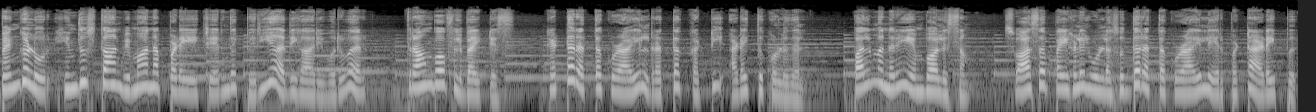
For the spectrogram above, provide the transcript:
பெங்களூர் ஹிந்துஸ்தான் விமானப்படையைச் சேர்ந்த பெரிய அதிகாரி ஒருவர் திராம்போபிலிபைட்டிஸ் கெட்ட இரத்த குழாயில் இரத்தக் கட்டி அடைத்துக் கொள்ளுதல். பல்மனரி எம்பாலிசம் சுவாசப்பைகளில் உள்ள சுத்த இரத்த குழாயில் ஏற்பட்ட அடைப்பு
